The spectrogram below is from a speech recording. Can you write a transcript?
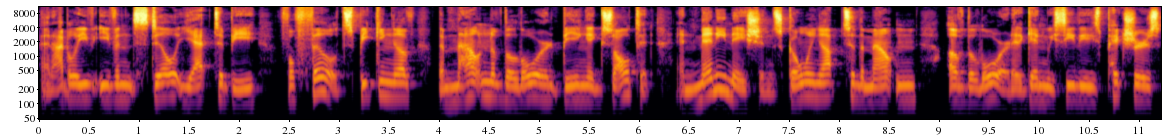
and I believe even still yet to be fulfilled. Speaking of the mountain of the Lord being exalted and many nations going up to the mountain of the Lord. And again, we see these pictures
